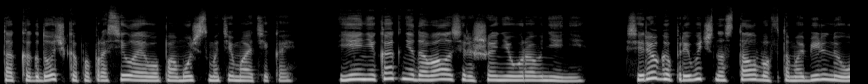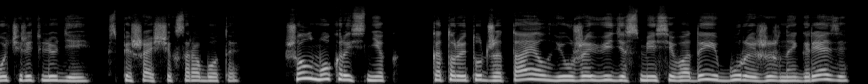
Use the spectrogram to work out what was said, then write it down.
так как дочка попросила его помочь с математикой. Ей никак не давалось решение уравнений. Серега привычно стал в автомобильную очередь людей, спешащих с работы. Шел мокрый снег, который тут же таял и уже в виде смеси воды и бурой жирной грязи,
